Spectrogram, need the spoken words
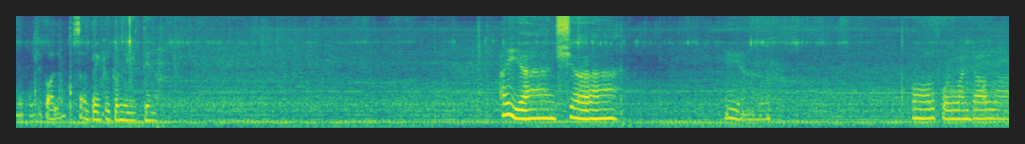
Hindi ko alam kung saan ba yung gagamitin. Ayan siya. Ayan. All for one dollar.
